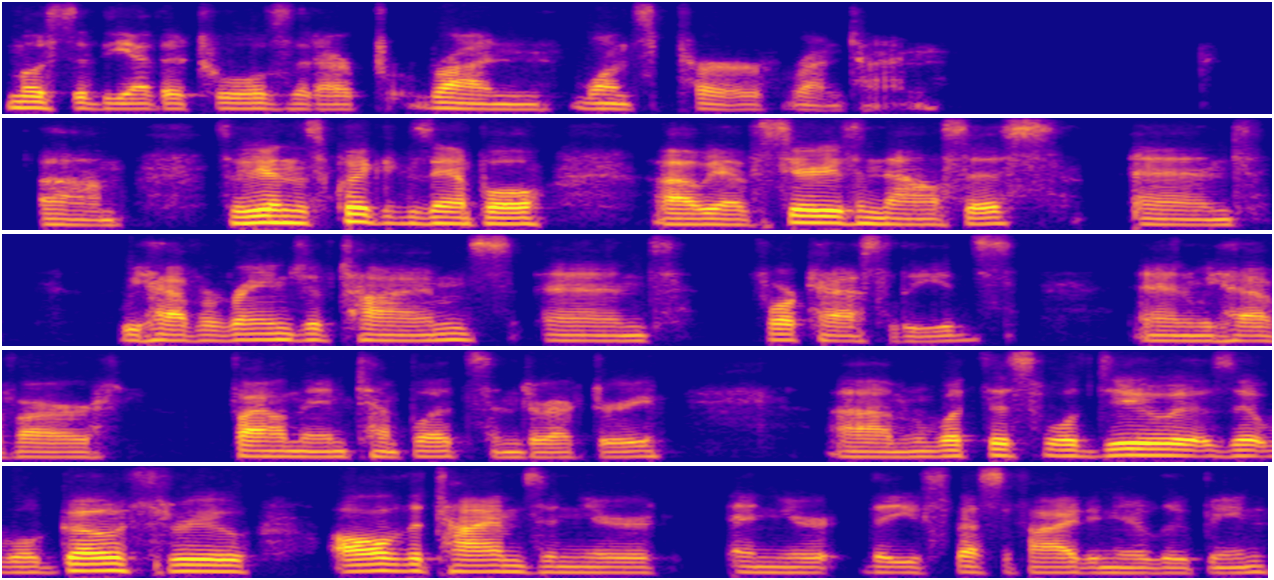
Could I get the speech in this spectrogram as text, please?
most of the other tools that are run once per runtime. Um, so here in this quick example, uh, we have series analysis and we have a range of times and forecast leads, and we have our file name templates and directory. Um, what this will do is it will go through all of the times in your in your that you've specified in your looping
